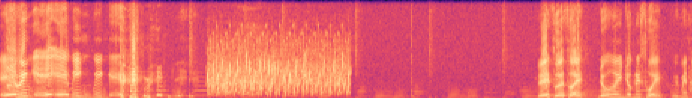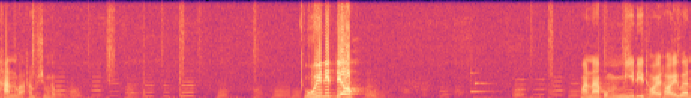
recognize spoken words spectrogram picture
เอวิ่งเอเอวิ่งวิ่งเอวิ่งเฮ้ยสวยสวยยกเอ้ยยกได้สวยอุ้ยไม่ทันว่ะท่านผู้ชมครับอุ้ยนิดเดียว มานาผมไม่มีดิถอยถอยเพื่อน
